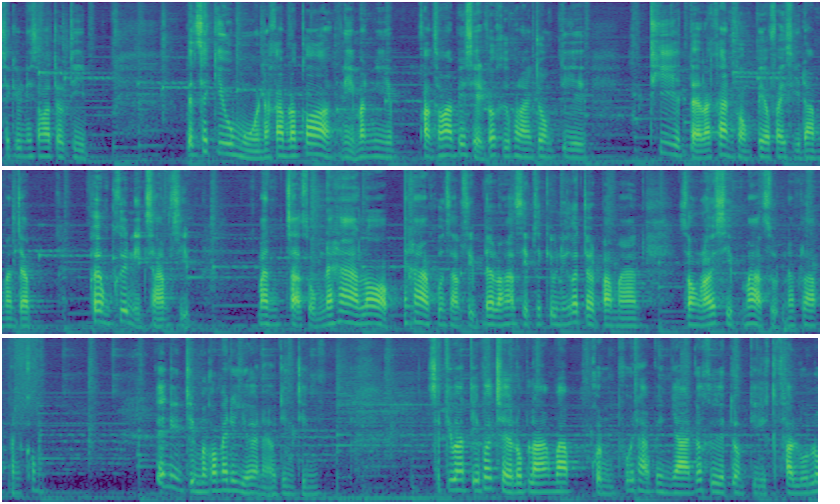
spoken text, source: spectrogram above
สกิลนี้สามารถโจมตีเป็นสกิลหมูนะครับ แล้วก็นี่มันมีความสามารถพิเศษก็คือพลังโจมตี ที่แต่ละขั้นของเปลวไฟสีดำมันจะเพิ่มขึ้นอีก 30 มันสะสมได้ 5 รอบ5คูณ30 ได้ 150 สกิลนี้ก็จะประมาณ 210 มากสุดนะครับ มันก็แต่จริงๆมันก็ไม่ได้เยอะนะเอาจริง ๆ สกิลอันตีเพิกเฉยลบล้างบัฟขนผู้ทางวิญญาณก็คือโจมตีทะลุโล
